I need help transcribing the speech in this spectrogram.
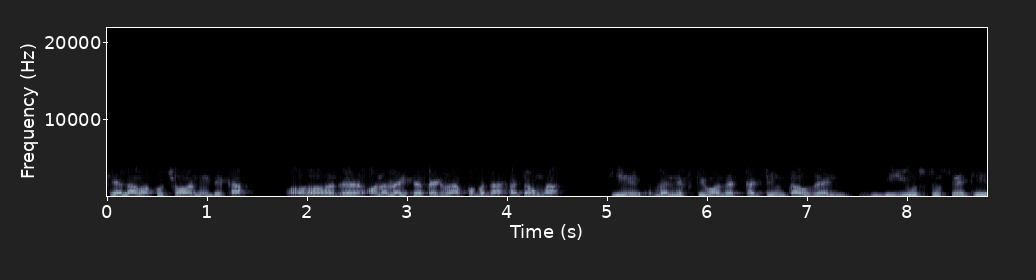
के अलावा कुछ और नहीं देखा। और ऑन अ राइटर साइड मैं आपको बताना चाहूँगा कि when Nifty was at thirteen thousand we use to say कि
